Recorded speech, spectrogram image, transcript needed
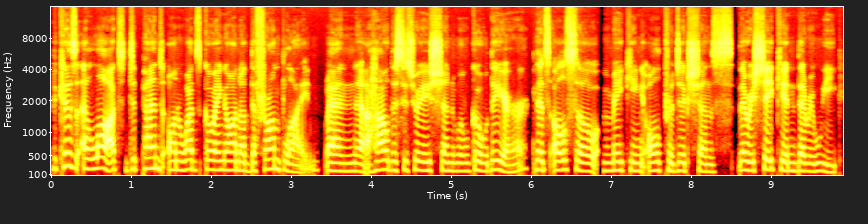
because a lot depend on what's going on at the front line and uh, how the situation will go there. That's also making all predictions very shaky and very weak.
